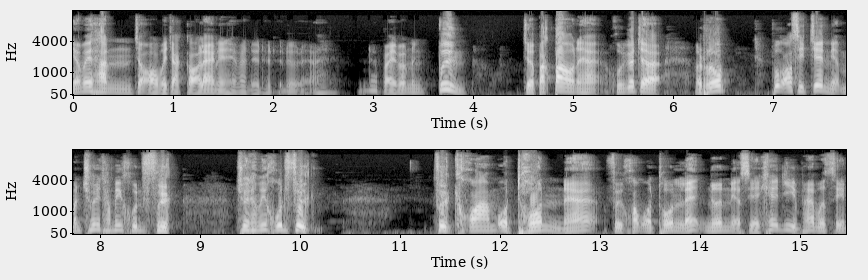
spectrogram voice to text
ยังไม่ทันจะออกไปจากเก่อแรกเนี่ยเห็นไหมเดี๋ยวเดี๋ยวเดี๋ยว ไปแป๊บนึงปึ้ง เจอปักเป้านะฮะ คุณก็จะรบพวกออกซิเจนเนี่ยมันช่วยทำให้คุณฝึก ช่วยทำให้คุณฝึก ฝึกความอดทนนะฮะฝึกความอดทนและเงินเนี่ยเสียแค่ยี่บห้าเปอร์เซ็น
